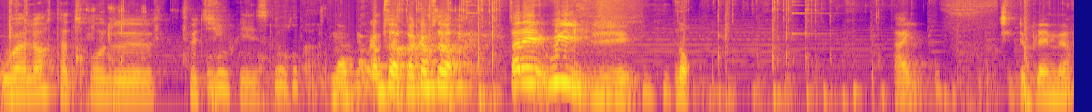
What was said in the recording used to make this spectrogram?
Ou alors t'as trop de petits prises comme ça. Non, pas comme ça, pas comme ça. Allez, oui, GG. Non. Aïe, s'il te plaît, meurs.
